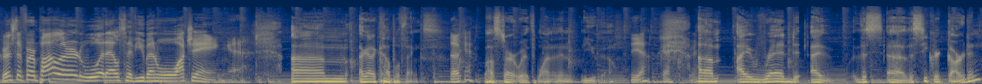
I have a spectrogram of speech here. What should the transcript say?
Christopher Pollard, what else have you been watching? Um, I got a couple things. Okay. I'll start with one, and then you go. Yeah. Okay. Great. Um, I read I this uh, the Secret Garden,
